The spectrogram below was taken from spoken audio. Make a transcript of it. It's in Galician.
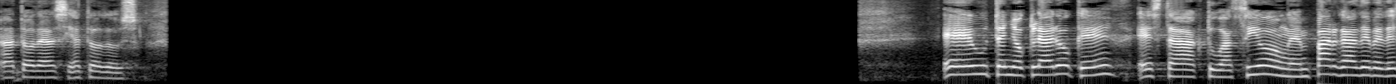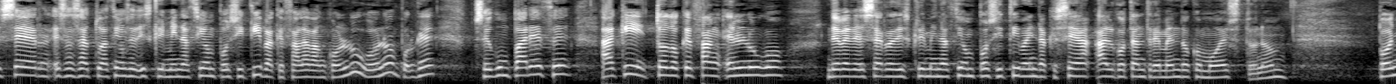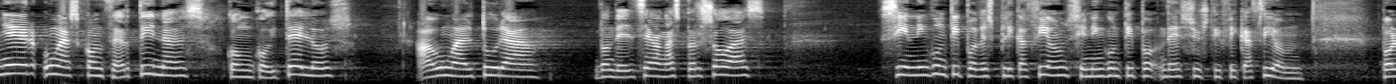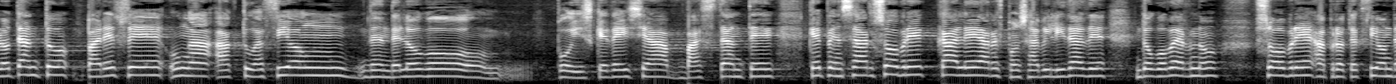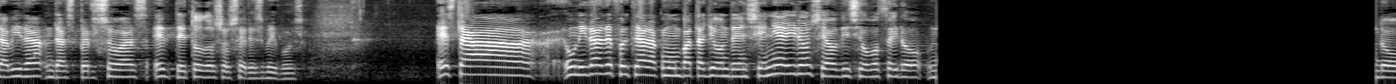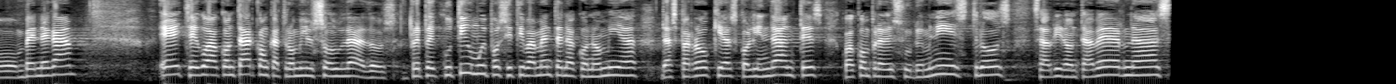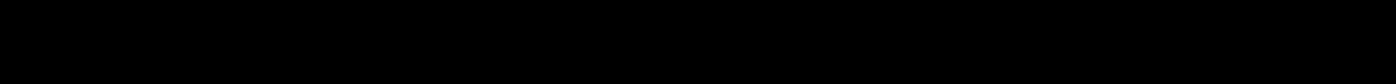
a todas e a todos. Eu teño claro que esta actuación en Parga debe de ser esas actuacións de discriminación positiva que falaban con Lugo, non? Porque, según parece, aquí todo o que fan en Lugo debe de ser de discriminación positiva, aínda que sea algo tan tremendo como isto, non? Poñer unhas concertinas con coitelos a unha altura donde chegan as persoas sin ningún tipo de explicación, sin ningún tipo de xustificación. Polo tanto, parece unha actuación, dende logo, pois que deixa bastante que pensar sobre cal é a responsabilidade do goberno sobre a protección da vida das persoas e de todos os seres vivos. Esta unidade foi creada como un batallón de enxeñeiros, xa o dixe o voceiro do BNG, e chegou a contar con 4.000 soldados. Repercutiu moi positivamente na economía das parroquias colindantes coa compra de suministros, se abriron tabernas,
